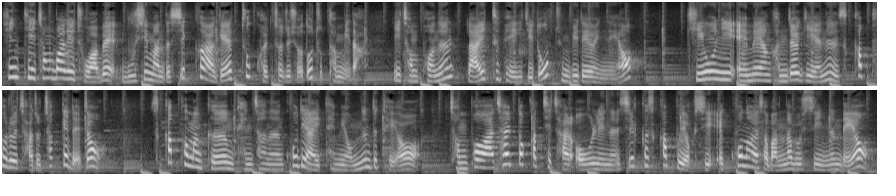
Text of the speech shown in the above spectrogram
흰 티 청바지 조합에 무심한 듯 시크하게 툭 걸쳐주셔도 좋답니다. 이 점퍼는 light 베이지도 준비되어 있네요. 기온이 애매한 간절기에는 스카프를 자주 찾게 되죠? 스카프만큼 괜찮은 코디 아이템이 없는 듯해요. 점퍼와 찰떡같이 잘 어울리는 실크 스카프 역시 앳코너에서 만나볼 수 있는데요.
